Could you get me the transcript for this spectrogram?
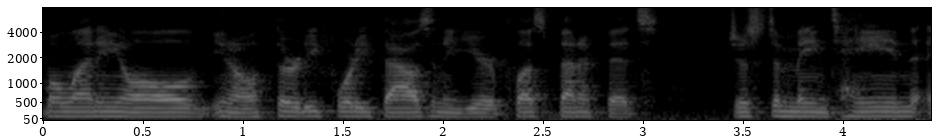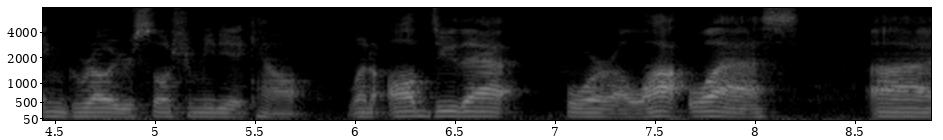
millennial, you know, 30, 40,000 a year plus benefits just to maintain and grow your social media account when I'll do that for a lot less uh,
